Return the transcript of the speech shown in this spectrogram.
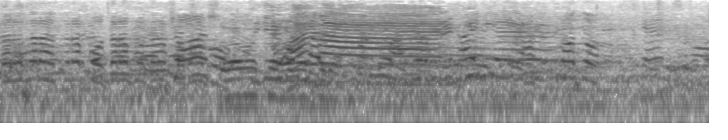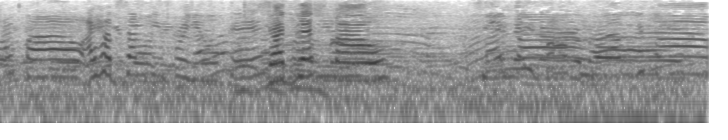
Tara, tara, tara po, tara po, tara po. Josh. Bye-bye. Hi. Hi, Pao. I have something for you, okay? God bless, Pao. Bye, Pao. Love you, Pao.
